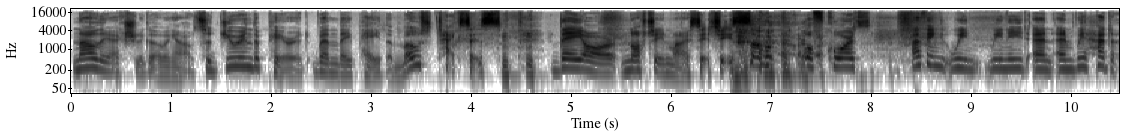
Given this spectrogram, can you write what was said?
Now they're actually going out. So during the period when they pay the most taxes, they are not in my city. So of course, I think we we need and and we had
